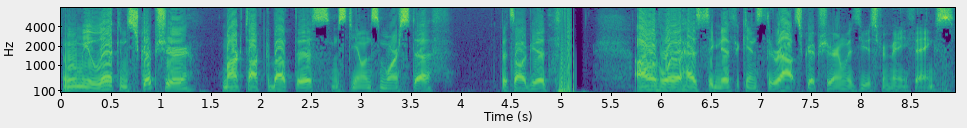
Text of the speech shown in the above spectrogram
And when we look in Scripture, Mark talked about this. I'm stealing some more stuff, but it's all good. Olive oil has significance throughout Scripture and was used for many things.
